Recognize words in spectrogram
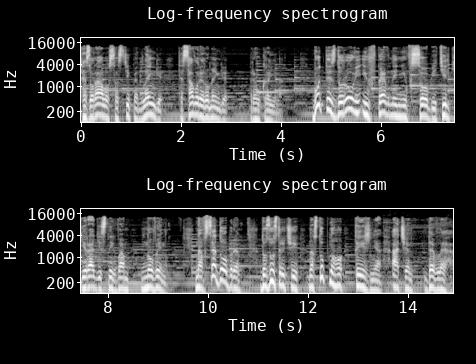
Te zoralo sa stipen lenge te savore ромenge pre Україна. Будьте здорові і впевнені в собі, тільки радісних вам новин. На все добре, до зустрічі наступного тижня. Ачен Девлега.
